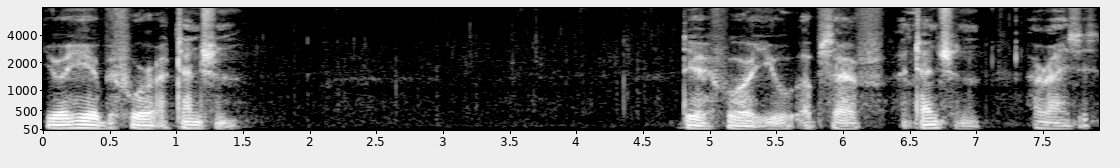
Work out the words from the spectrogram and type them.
You are here before attention. Therefore, you observe attention arises.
